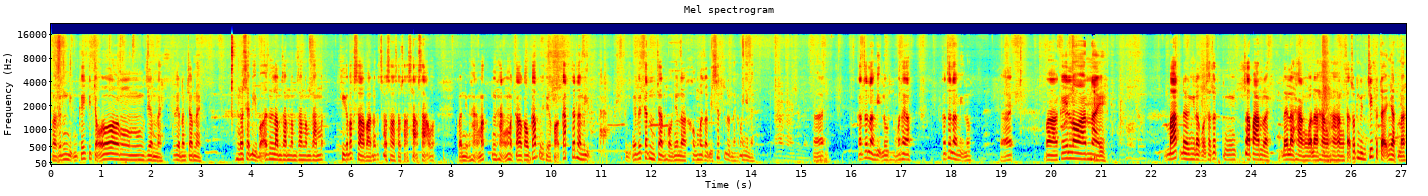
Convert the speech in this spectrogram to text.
Và cái những cái cái chỗ diền này cái diền nam châm này nó sẽ bị vỡ lăm răm lăm răm lăm răm khi các bác sờ vào nó sờ sờ sờ sờ sạo sạo còn những hãng mắc hãng mà cao cao cấp thì họ cắt rất là mịn. Những cái vết cắt trầm hầu như là không bao giờ bị sứt luôn này các bác nhìn này. Đấy cắt rất là mịn luôn các bác thấy không? Cắt rất là mịn luôn. Đấy và cái loa này bát đây như là gọi sản xuất ừ, Japan rồi. Đây là hàng gọi là hàng hàng sản xuất nguyên chip tại Nhật mà.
